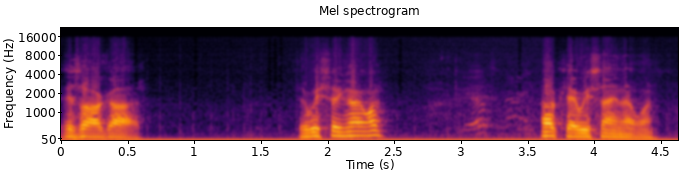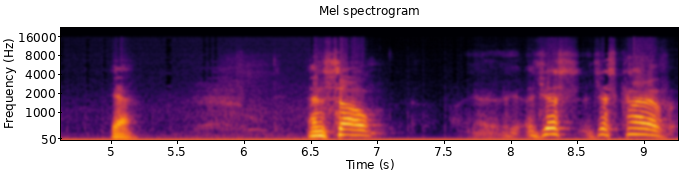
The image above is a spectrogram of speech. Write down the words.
is our God. Did we sing that one? Yep. Okay, we sang that one. Yeah. And so just just kind of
